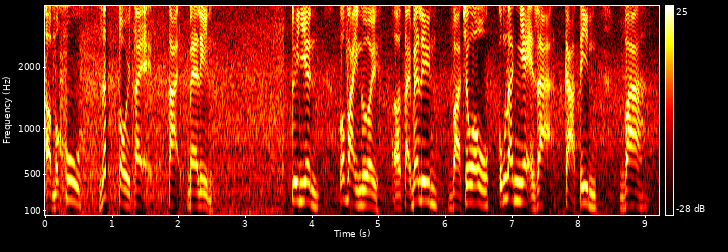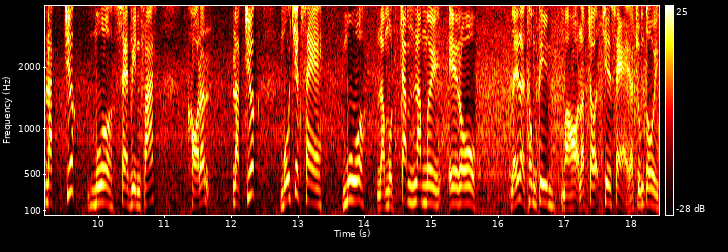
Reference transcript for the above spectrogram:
ở một khu rất tồi tệ tại Berlin. Tuy nhiên, có vài người ở tại Berlin và châu Âu cũng đã nhẹ dạ cả tin và đặt trước mua xe VinFast. Họ đã đặt trước mỗi chiếc xe mua là 150 euro. Đấy là thông tin mà họ đã cho chia sẻ cho chúng tôi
